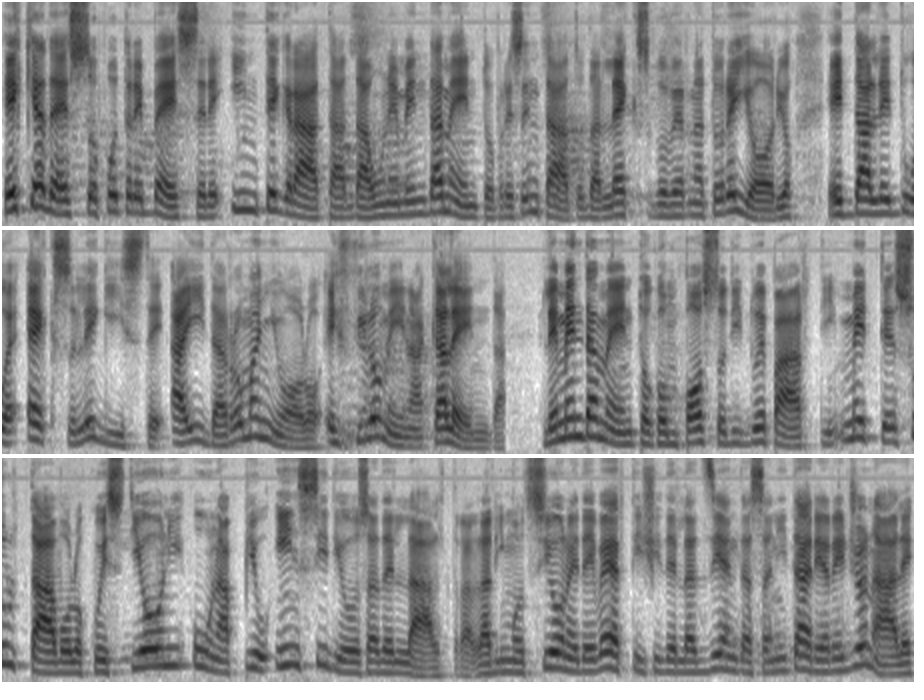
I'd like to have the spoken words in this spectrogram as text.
e che adesso potrebbe essere integrata da un emendamento presentato dall'ex governatore Iorio dalle due ex leghiste Aida Romagnuolo e Filomena Calenda. L'emendamento, composto di due parti, mette sul tavolo questioni una più insidiosa dell'altra, la rimozione dei vertici dell'azienda sanitaria regionale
